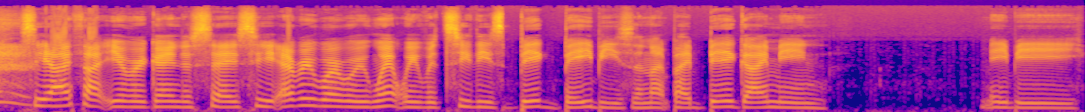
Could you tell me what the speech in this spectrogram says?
see, I thought you were going to say, see, everywhere we went, we would see these big babies. And I- by big, I mean maybe,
